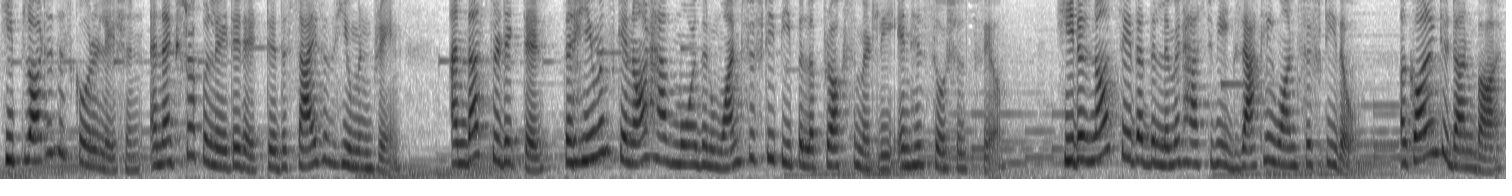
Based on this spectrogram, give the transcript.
He plotted this correlation and extrapolated it to the size of the human brain, and thus predicted that humans cannot have more than 150 people approximately in his social sphere. He does not say that the limit has to be exactly 150 though. According to Dunbar,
